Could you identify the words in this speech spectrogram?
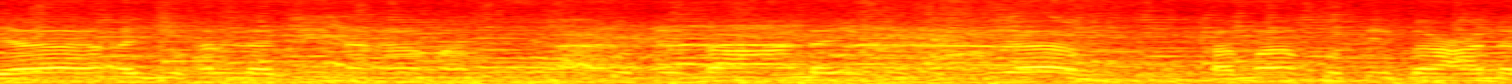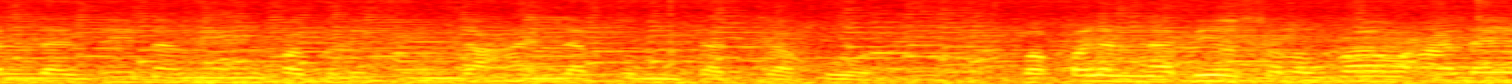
يا أيها الذين آمنوا كتب عليكم الإسلام كما كتب على الذين من قبلكم لعلكم تتقون. وقال النبي صلى الله عليه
